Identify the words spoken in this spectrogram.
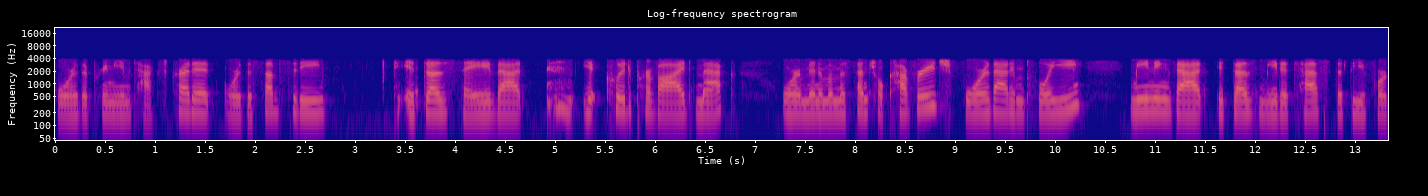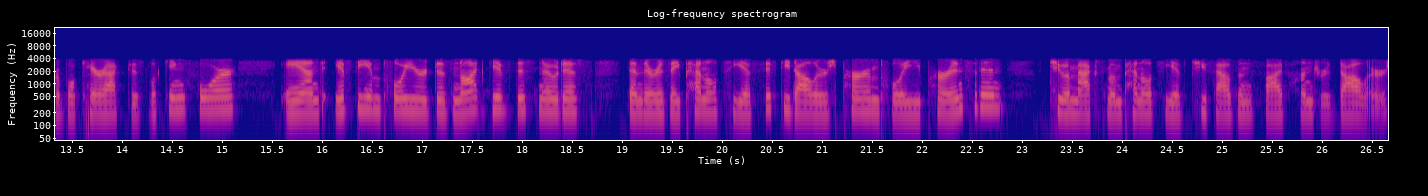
for the premium tax credit or the subsidy. It does say that it could provide MEC or minimum essential coverage for that employee, meaning that it does meet a test that the Affordable Care Act is looking for. And if the employer does not give this notice, then there is a penalty of $50 per employee per incident to a maximum penalty of $2,500.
